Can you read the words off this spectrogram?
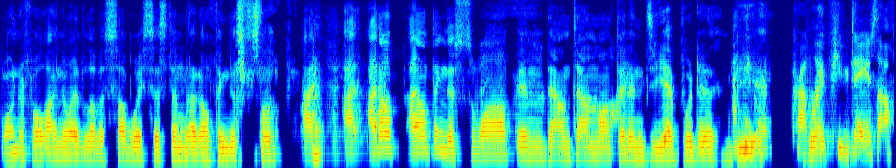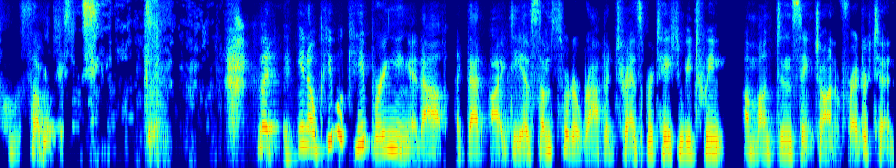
Wonderful. I know I'd love a subway system, but I don't think the I, I, I don't I don't think the swamp in downtown Oh, Moncton and Dieppe would uh, I think be. probably great. a few days off of the subway. but you know, people keep bringing it up, like that idea of some sort of rapid transportation between a Moncton, Saint John, and Fredericton.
